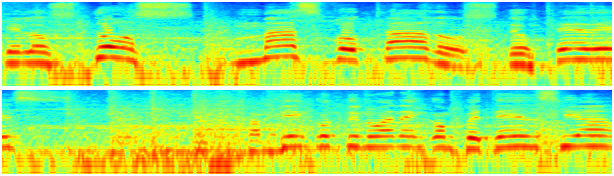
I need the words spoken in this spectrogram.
que los dos más votados de ustedes también continúan en competencia.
